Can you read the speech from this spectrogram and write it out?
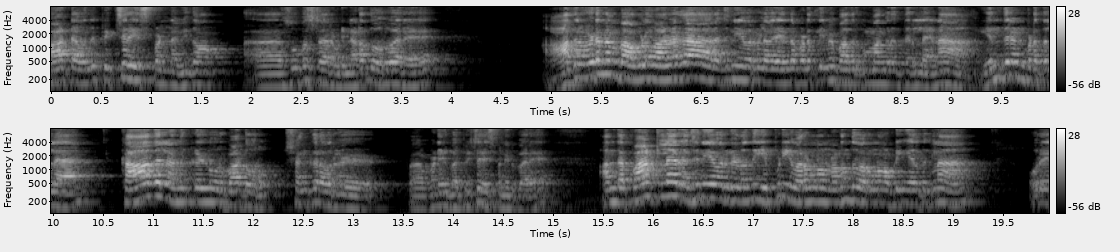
பாட்டை வந்து பிக்சரைஸ் பண்ண விதம் சூப்பர் ஸ்டார் அப்படி நடந்து வருவார். அதை விட நம்ம அவ்வளவு அழகா ரஜினி அவர்களை வேற எந்த படத்துலையுமே பார்த்துருக்கோமாங்கிறது தெரியல. ஏன்னா எந்திரன் படத்துல காதல் அணுக்கள்னு ஒரு பாட்டு வரும். சங்கர் அவர்கள் பண்ணியிருப்பார் பிக்சரைஸ் பண்ணியிருப்பாரு அந்த பாட்டில் ரஜினி அவர்கள் வந்து எப்படி வரணும் நடந்து வரணும் அப்படிங்கிறதுக்கெல்லாம் ஒரு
